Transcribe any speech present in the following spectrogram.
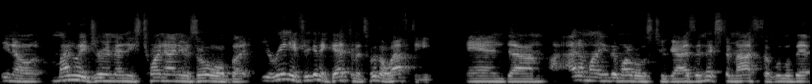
you know, minor league journeyman. He's twenty nine years old, but Urena, if you're going to get them, it's with a lefty, and um, I don't mind either one of those two guys. I mixed and matched a little bit,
